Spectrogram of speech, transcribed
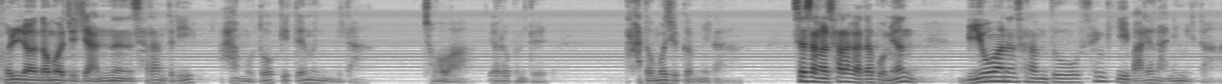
걸려 넘어지지 않는 사람들이 아무도 없기 때문입니다. 저와 여러분들 다 넘어질 겁니다. 세상을 살아가다 보면 미워하는 사람도 생기기 마련 아닙니까?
